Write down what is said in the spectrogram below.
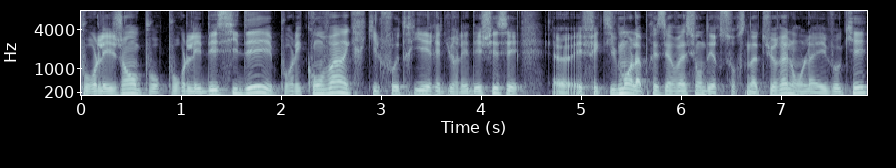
pour les gens, pour, pour les décider, pour les convaincre qu'il faut trier et réduire les déchets, c'est euh, effectivement la préservation des ressources naturelles, on l'a évoqué,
